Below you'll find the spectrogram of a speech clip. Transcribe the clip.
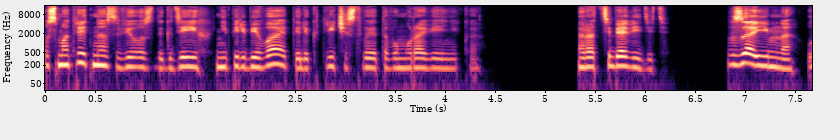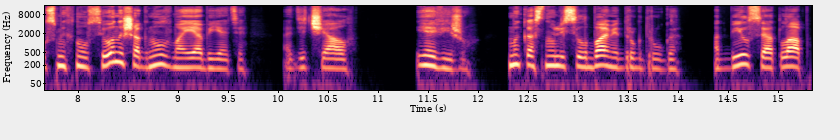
посмотреть на звезды, где их не перебивает электричество этого муравейника. Рад тебя видеть. Взаимно, усмехнулся он и шагнул в мои объятия. Одичал. Я вижу. Мы коснулись лбами друг друга. Отбился от лап.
